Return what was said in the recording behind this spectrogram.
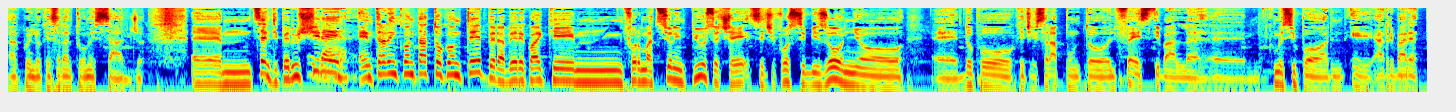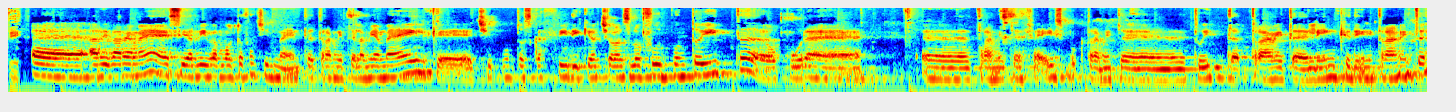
a quello che sarà il tuo messaggio eh, senti per riuscire a entrare in contatto con te per avere qualche mh, informazione in più se, se, ci fosse bisogno eh, dopo che ci sarà appunto il festival eh, come si può eh, arrivare a te? Eh, arrivare a me si arriva molto facilmente tramite la mia mail che è c.scaffidi.it oppure eh, tramite Facebook, tramite Twitter, tramite LinkedIn, tramite...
